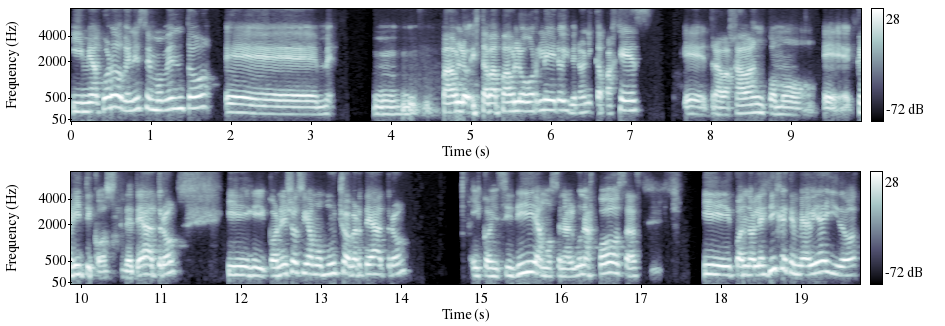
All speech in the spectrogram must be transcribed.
Y me acuerdo que en ese momento eh, mm, Pablo, estaba Pablo Gorlero y Verónica Pajés, eh, trabajaban como eh, críticos de teatro y, con ellos íbamos mucho a ver teatro y coincidíamos en algunas cosas. Y cuando les dije que me había ido,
